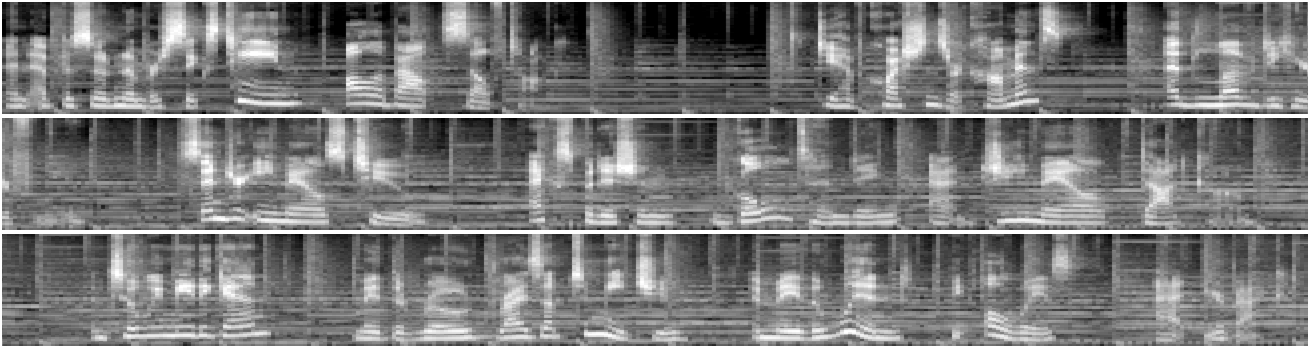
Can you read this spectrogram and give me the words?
and episode number 16, all about self talk. Do you have questions or comments? I'd love to hear from you. Send your emails to expeditiongoaltending at gmail.com. Until we meet again, may the road rise up to meet you, and may the wind be always at your back.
